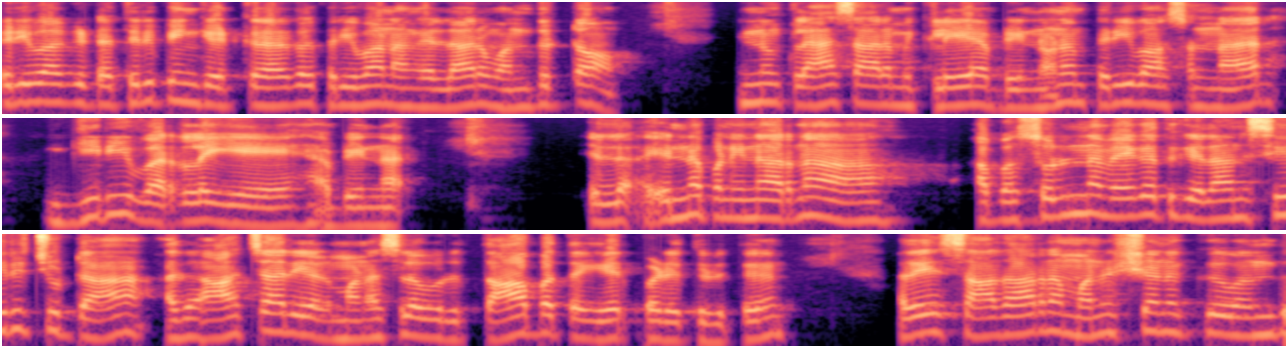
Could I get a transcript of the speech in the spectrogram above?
பெரியவா கிட்ட திருப்பியும் கேட்கிறார்கள் பெரியவா நாங்க எல்லாரும் வந்துட்டோம். இன்னும் கிளாஸ் ஆரம்பிக்கலையே அப்படின்னோன்னு பெரியவா சொன்னார் கிரி வரலையே அப்படின்னார். இல்லை என்ன பண்ணினார்னா அப்போ சொன்ன வேகத்துக்கு எல்லாரும் சிரிச்சுட்டா அது ஆச்சாரியால் மனசில் ஒரு தாபத்தை ஏற்படுத்திடுத்து அதே சாதாரண மனுஷனுக்கு வந்து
